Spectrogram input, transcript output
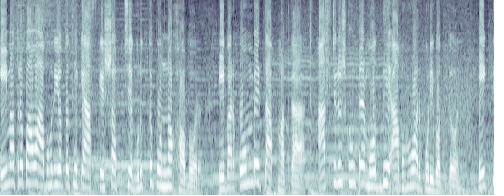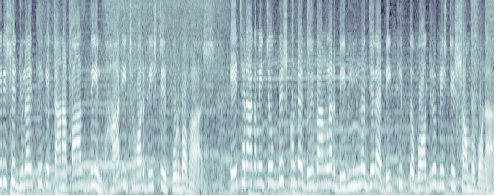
এইমাত্র পাওয়া আবহাওয়া দপ্তর থেকে আজকের সবচেয়ে গুরুত্বপূর্ণ খবর। এবার কমবে তাপমাত্রা। আটচল্লিশ ঘণ্টার মধ্যে আবহাওয়ার পরিবর্তন। একত্রিশে জুলাই থেকে টানা পাঁচ দিন ভারী ঝড় বৃষ্টির পূর্বাভাস। এছাড়া আগামী চব্বিশ ঘন্টায় দুই বাংলার বিভিন্ন জেলায় বিক্ষিপ্ত বজ্র বৃষ্টির সম্ভাবনা।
